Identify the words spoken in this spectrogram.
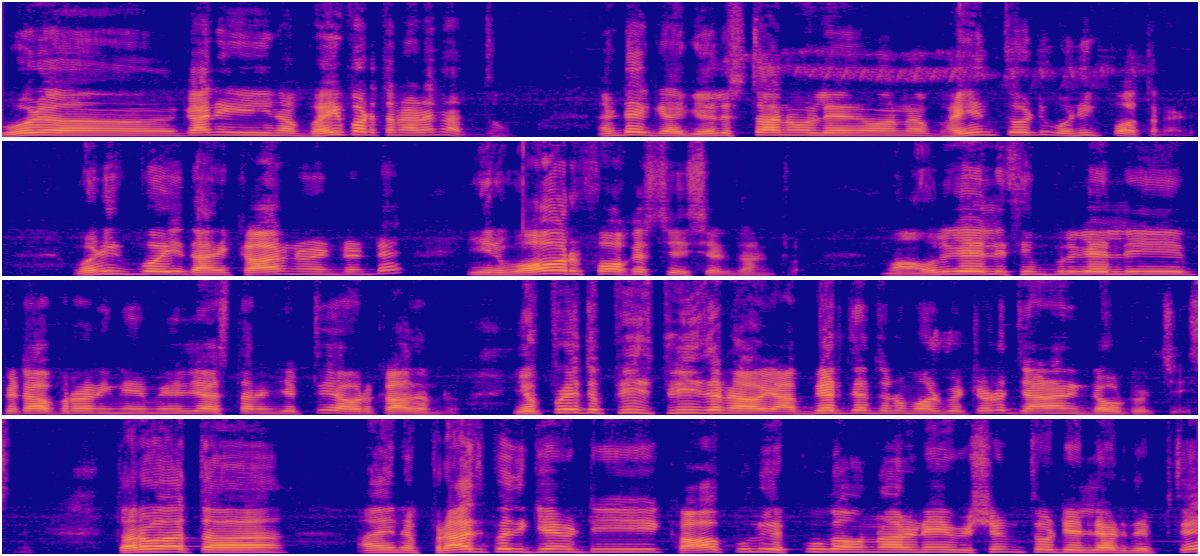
ఓడ కానీ ఈయన భయపడుతున్నాడని అర్థం. అంటే గె- గెలుస్తానో లేదో అన్న భయంతో వణికిపోతున్నాడు. వణికిపోయి దానికి కారణం ఏంటంటే ఈయన ఓవర్ ఫోకస్ చేశాడు దాంట్లో. మామూలుగా వెళ్ళి సింపుల్గా వెళ్ళి పిఠాపురానికి నేను మేలు చేస్తానని చెప్తే ఎవరు కాదండ్రు ఎప్పుడైతే ప్లీజ్ ప్లీజ్ అని అభ్యర్థించడం మొదలుపెట్టాడో జనానికి డౌట్ వచ్చేసింది. తర్వాత ఆయన ప్రాతిపదిక ఏమిటి? కాపులు ఎక్కువగా ఉన్నారనే విషయంతో వెళ్ళాడు తప్పితే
